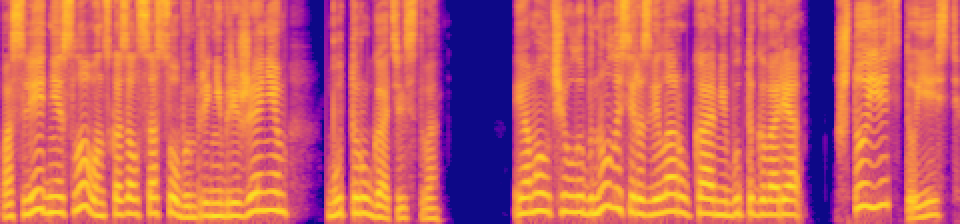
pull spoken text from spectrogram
Последнее слово он сказал с особым пренебрежением, будто ругательство. Я молча улыбнулась и развела руками, будто говоря что есть, то есть.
